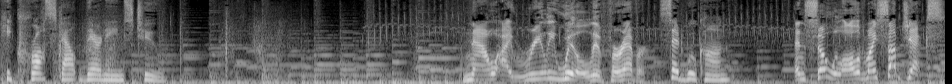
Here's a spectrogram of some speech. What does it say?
He crossed out their names too. Now I really will live forever. said Wukong. And so will all of my subjects.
